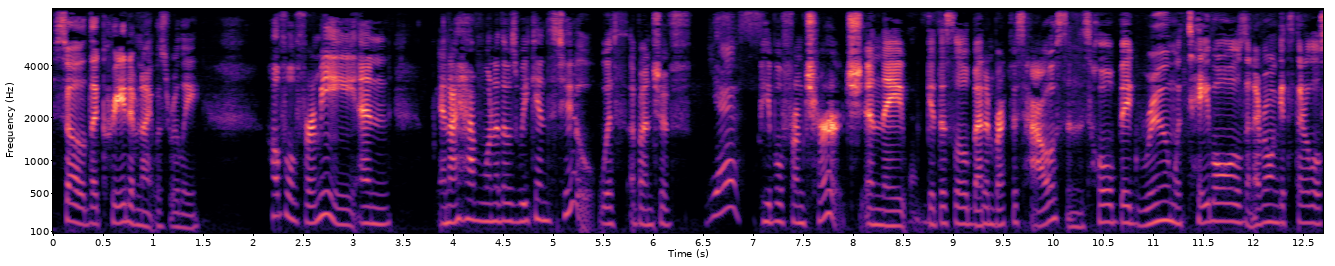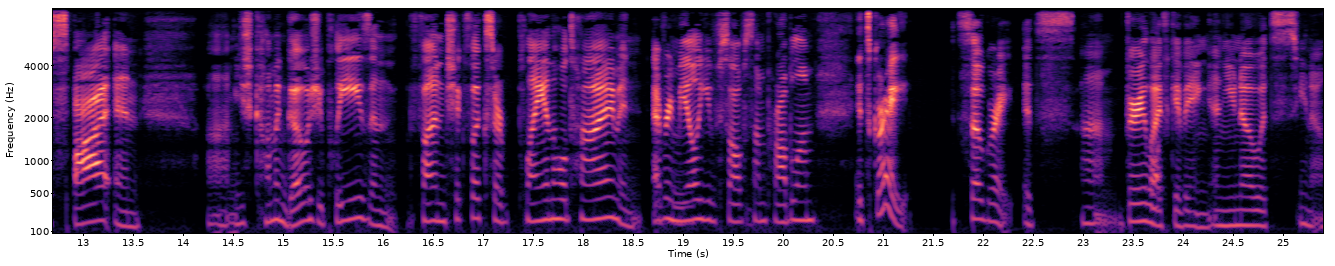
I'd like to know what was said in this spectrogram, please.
So the creative night was really helpful for me. And and I have one of those weekends too with a bunch of yes people from church and they yes. get this little bed and breakfast house and this whole big room with tables and everyone gets their little spot and um, you should come and go as you please, and fun chick flicks are playing the whole time. And every mm-hmm. meal you've solved some problem. It's great. It's so great. It's um, very life giving, and you know it's you know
